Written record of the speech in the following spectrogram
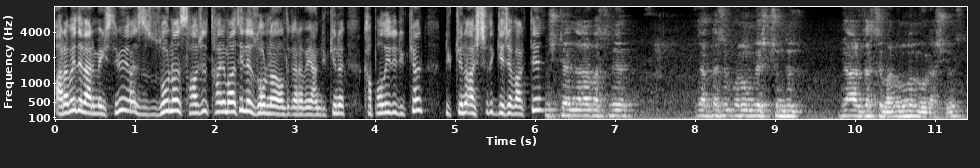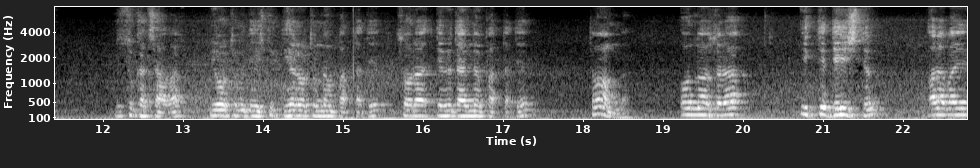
arabayı da vermek istemiyor. Yani zorla savcılık talimatıyla zorla aldık arabayı yani dükkanı kapalıydı dükkan. Dükkanı açtırdık gece vakti. Müşterinin arabasını yaklaşık 10-15 gündür bir arızası var, onunla uğraşıyoruz. Bir su kaçağı var. Bir hortumu değiştik, diğer hortumdan patladı. Sonra devir daimden patladı. Tamam mı? Ondan sonra ilk de değiştim. Arabayı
